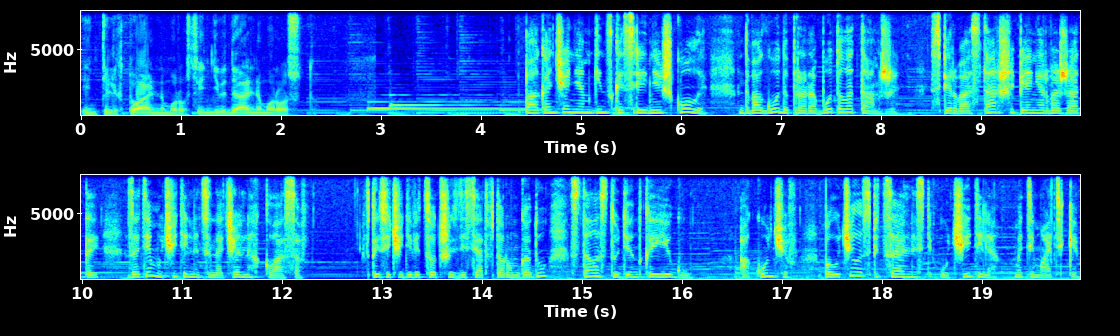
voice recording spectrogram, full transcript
интеллектуальному росту, индивидуальному росту. По окончании Амгинской средней школы два года проработала там же, сперва старшей пионер-вожатой, затем учительницей начальных классов. В 1962 году стала студенткой ЕГУ. Окончив, получила специальность учителя математики.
